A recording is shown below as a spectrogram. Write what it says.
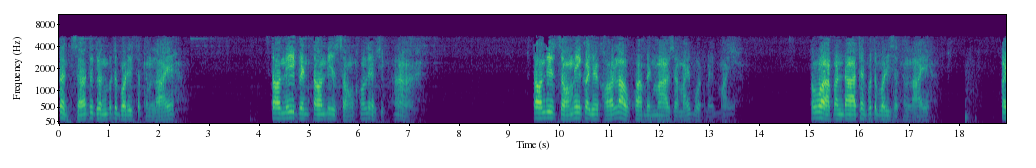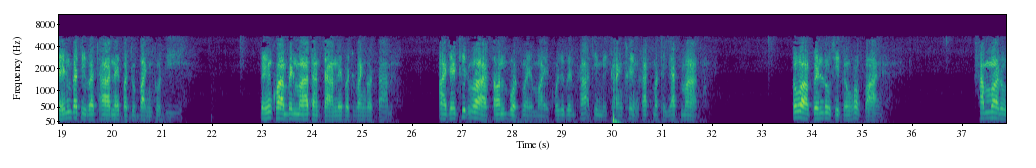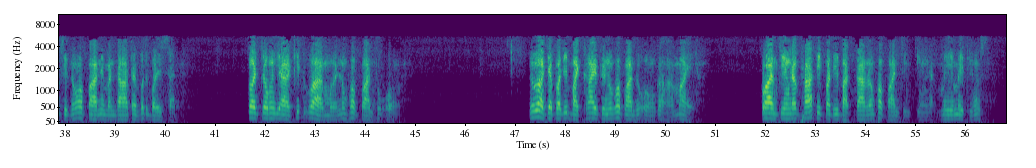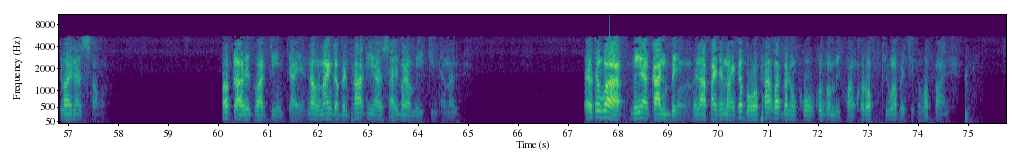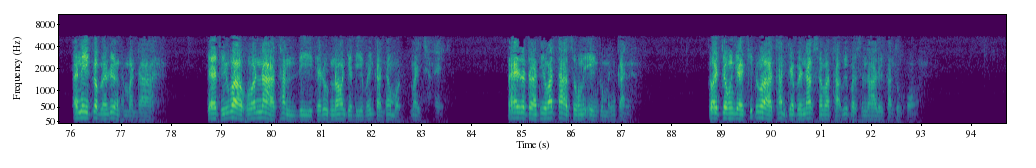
ท่านสาธุชนพุทธบริษัททั้งหลาย ตอนนี้เป็นตอนที่สองของเล่มสิบห้า ตอนที่สองนี้ก็จะขอเล่าความเป็นมาสมัยบวชใหม่ ๆ เพราะว่าบรรดาท่านพุทธบริษัททั้งหลายก็เห็นปฏิปทาในปัจจุบันก็ดีเห็นความเป็นมาต่างๆ ในปัจจุบันก็ตาม อาจจะคิดว่าตอนบวชใหม่ๆควรจะเป็นพระที่มีการเคร่งครัดมัธยัติมาก เพราะว่าเป็นลูกศิษย์หลวงพ่อปานคำว่าลูกศิษย์หลวงพ่อปานในบรรดาท่านพุทธบริษัท ก็จงอย่าคิดว่าเหมือนหลวงพ่อปานทุกองค์หรือว่าจะปฏิบัติคล้ายคลึงหลวงพ่อปานทุกองค์ก็หาไม่ความจริงแล้วพระที่ปฏิบัติตามหลวงพ่อปานจริงๆนะมีไม่ถึง ร้อยละสองเพราะกล่าวด้วยความจริงใจ นอกนั้นก็เป็นพระที่อาศัยบารมีกินทั้งนั้นแต่ถ้าว่ามีอาการเบ่ง เวลาไปทางไหนก็บอกว่าพระวัดบรมโคคนก็มีความเคารพถือว่าเป็นศิษย์หลวงพ่อปาน อันนี้ก็เป็นเรื่องธรรมดา แต่ถือว่าหัวหน้าท่านดี แต่ลูกน้องจะดีเหมือนกันทั้งหมดไม่ใช่ แม้แต่ที่วัดท่าทรงเองก็เหมือนกัน ก็จงอย่าคิดว่าท่านจะเป็นนักสมถวิปัสสนาด้วยกันทุกองค์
